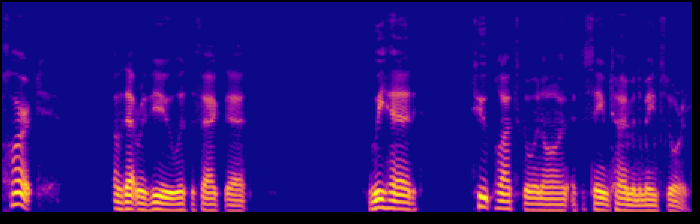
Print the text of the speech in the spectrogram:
part of that review was the fact that we had two plots going on at the same time in the main story.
